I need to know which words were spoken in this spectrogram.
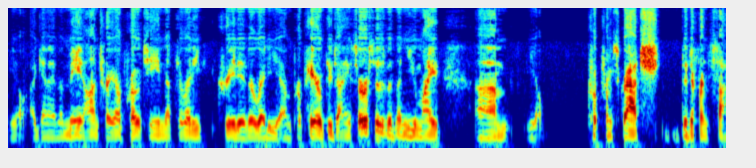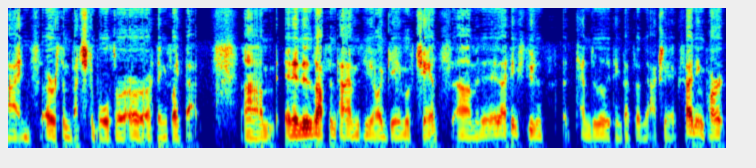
you know again a main entree or protein that's already created, already um, prepared through dining services, but then you might um, you know cook from scratch the different sides or some vegetables or, or, or things like that. Um, and it is oftentimes you know a game of chance, um, and, and, I think students tend to really think that's an, actually an exciting part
